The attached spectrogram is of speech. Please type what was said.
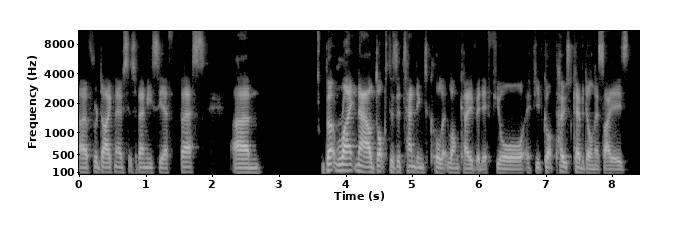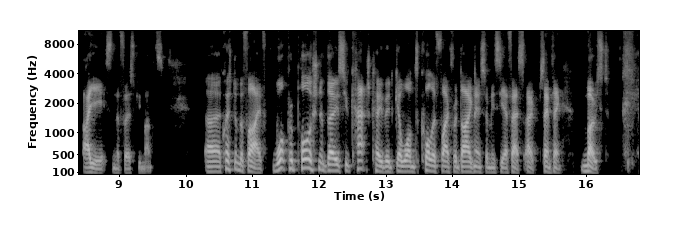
uh, for a diagnosis of ME/CFS. Um, but right now, doctors are tending to call it long COVID if you're if you've got post-COVID illness, i.e., i.e., it's in the first few months. Uh, question number five: What proportion of those who catch COVID go on to qualify for a diagnosis of ME/CFS? Oh, same thing. Most.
